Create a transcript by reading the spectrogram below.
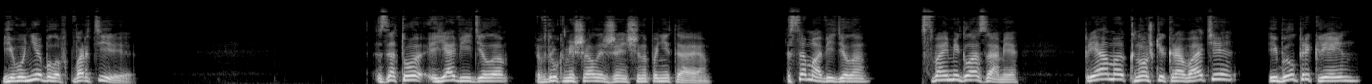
«Его не было в квартире». «Зато я видела», — вдруг мешалась женщина понятая. «Сама видела. Своими глазами. Прямо к ножке кровати и был приклеен.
